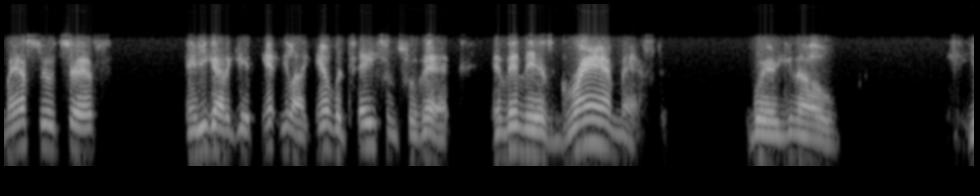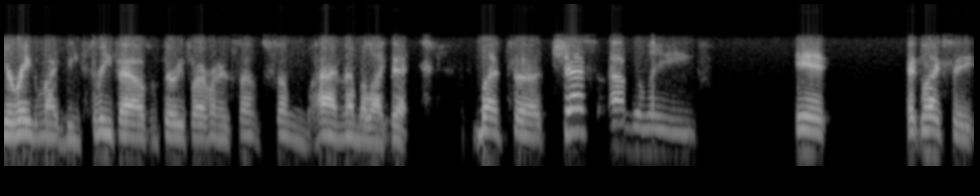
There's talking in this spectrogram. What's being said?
master of chess, and you got to get in, like invitations for that. And then there's grandmaster, where you know your rate might be three thousand, thirty five hundred, some some high number like that. But uh, chess, I believe, it, it like I say,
